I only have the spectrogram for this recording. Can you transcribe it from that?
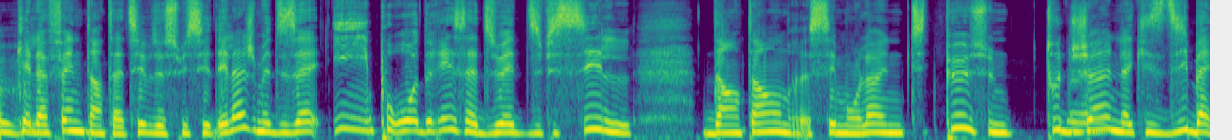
Mhm. qu'elle a fait une tentative de suicide. Et là, je me disais, Hi, pour Audrey, ça a dû être difficile d'entendre ces mots-là. Une petite puce, une toute Ouais. jeune là, qui se dit, ben,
